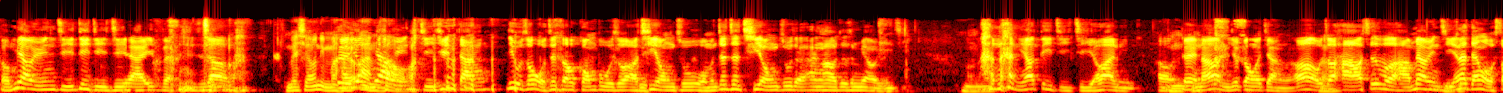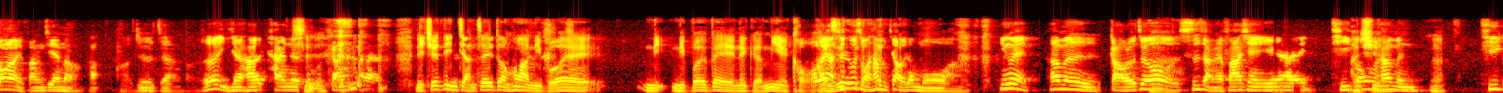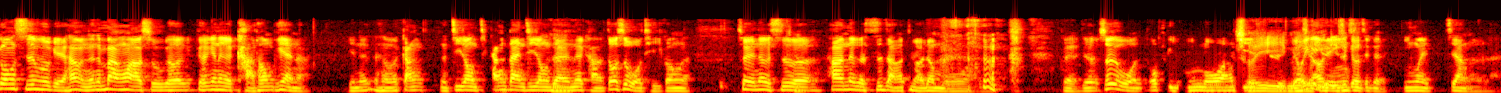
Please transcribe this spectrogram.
有 妙云集第几集来一本，你知道吗？没想到你们还有暗号、啊。用妙云集去当，例如说，我这周公布说啊，七龙珠，我们这次七龙珠的暗号就是妙云集。嗯、那你要第几集的话，你哦、嗯、对，然后你就跟我讲，哦，我说好，师傅好，妙云集，嗯、那等我送到你房间了，好。好就是这样，我说以前还会看那什么钢弹。你确定讲这一段话，你不会，你你不会被那个灭口？对啊，所以为什么他们叫我叫魔王？因为他们搞了最后，师长才发现，原来提供他们，嗯提供师傅给他们那个漫画书跟跟那个卡通片啊，演的什么钢那机动钢弹机动战那卡，都是我提供的。所以那个师傅，他那个师长叫我叫魔王。对，就所以我我笔名魔王，所以有一个原因是这个，因为这样而来。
